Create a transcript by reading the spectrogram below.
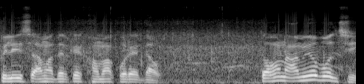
প্লিজ আমাদেরকে ক্ষমা করে দাও। তখন আমিও বলছি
